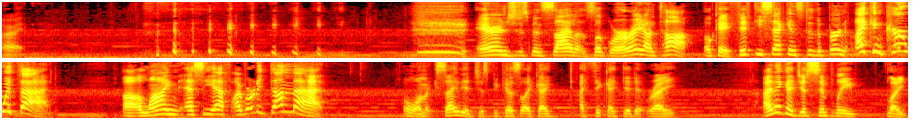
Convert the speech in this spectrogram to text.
Alright. Aaron's just been silent. Look, we're right on top. Okay, 50 seconds to the burn. I concur with that. Uh, align SEF. I've already done that. Oh, I'm excited just because, like, I, I think I did it right. I think I just simply like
